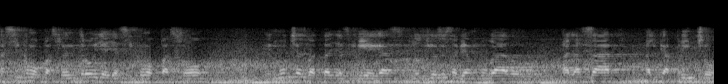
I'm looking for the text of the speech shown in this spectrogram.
así como pasó en Troya y así como pasó en muchas batallas griegas, los dioses habían jugado al azar, al capricho,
